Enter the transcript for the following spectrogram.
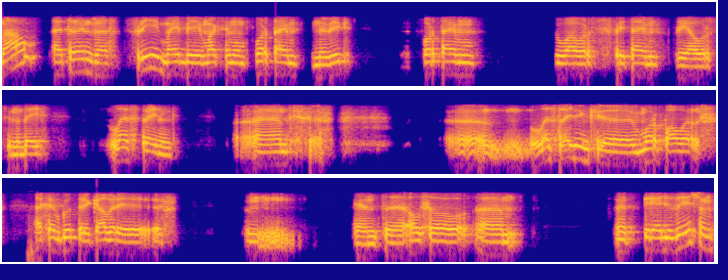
now I train just three, maybe maximum four time in a week. Four time, two hours, free time, three hours in a day. Less training. And uh, less training, uh, more power. I have good recovery. Um, and uh, also um, periodization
